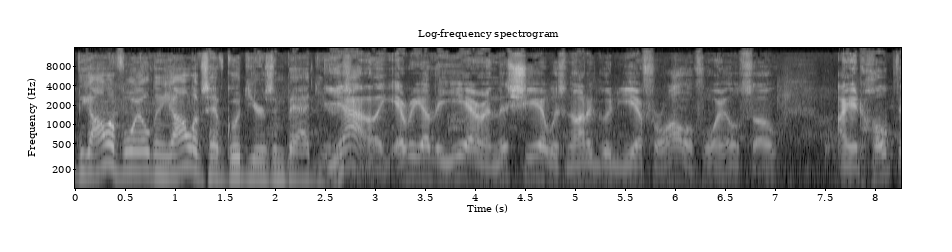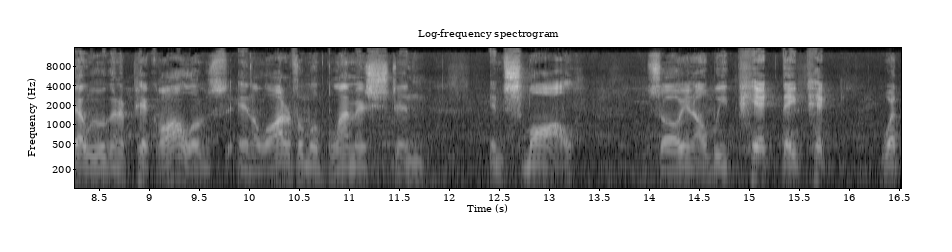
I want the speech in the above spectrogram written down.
the olive oil and the olives have good years and bad years. Yeah, like every other year, and this year was not a good year for olive oil. So I had hoped that we were going to pick olives, and a lot of them were blemished and and small. So you know, we picked. They picked what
